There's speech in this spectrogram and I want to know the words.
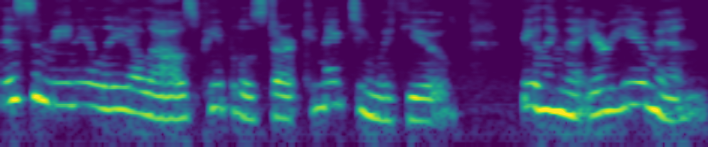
This immediately allows people to start connecting with you, feeling that you're human.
